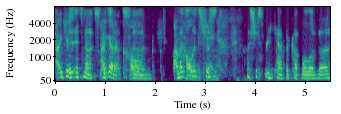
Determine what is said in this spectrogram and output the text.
I just, it's nuts. I gotta nuts. call Um, I'm let's- calling let's the just- king. let's just recap a couple of uh,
